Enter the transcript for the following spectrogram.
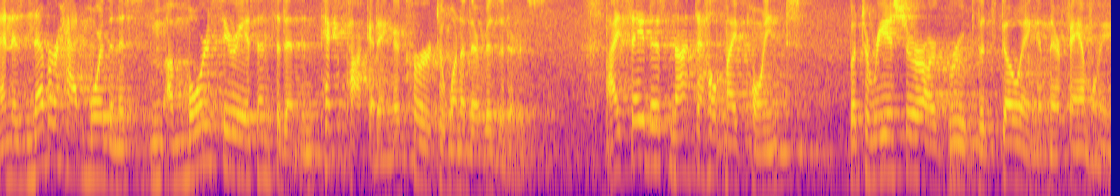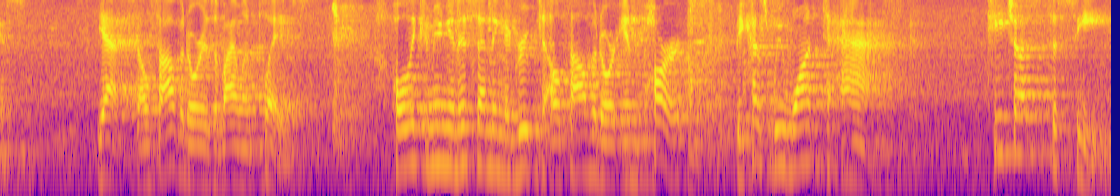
and has never had more than a, a, more serious incident than pickpocketing occur to one of their visitors. I say this not to help my point, but to reassure our group that's going and their families. Yes, El Salvador is a violent place. Holy Communion is sending a group to El Salvador in part because we want to ask teach us to see.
